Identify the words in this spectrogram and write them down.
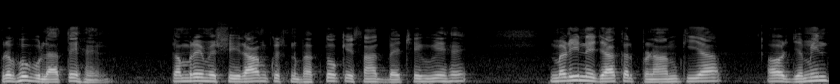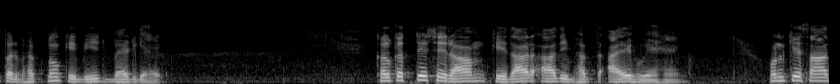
प्रभु बुलाते हैं। कमरे में श्री रामकृष्ण भक्तों के साथ बैठे हुए हैं। मणि ने जाकर प्रणाम किया और ज़मीन पर भक्तों के बीच बैठ गए। कलकत्ते से राम, केदार आदि भक्त आए हुए हैं। उनके साथ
